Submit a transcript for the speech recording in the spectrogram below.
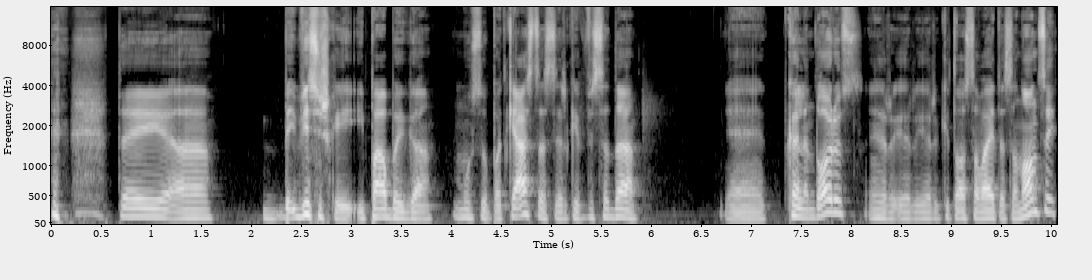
tai uh, visiškai į pabaigą mūsų podcastas ir kaip visada e, kalendorius ir, ir, ir kitos savaitės anonsai.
